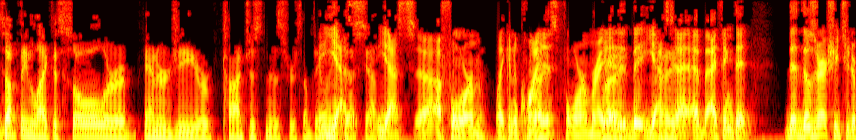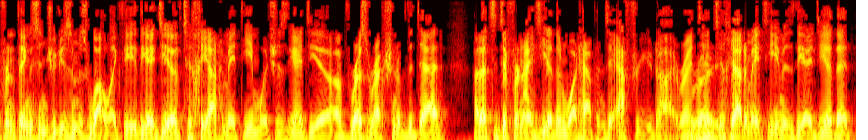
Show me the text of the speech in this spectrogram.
Something like a soul or energy or consciousness or something like yes, that. Yeah. yes, uh, a form like an Aquinas Right. form, right? Right, But yes, right. I, I think that th- those are actually two different things in Judaism as well. Like the, the idea of Tichiyat HaMetim, which is the idea of resurrection of the dead. Uh, that's a different idea than what happens after you die, right? Right. Tichiyat HaMetim is the idea that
